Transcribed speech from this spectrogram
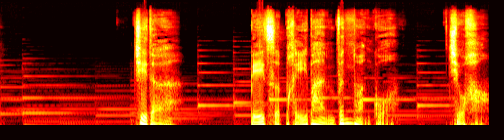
记得，彼此陪伴温暖过。就好。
